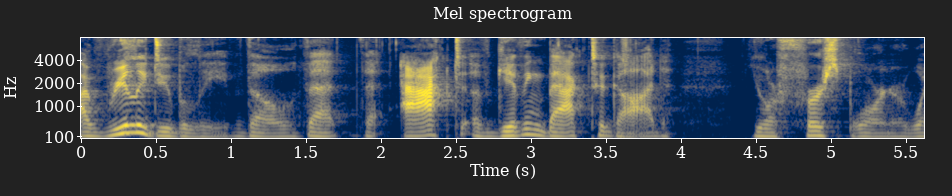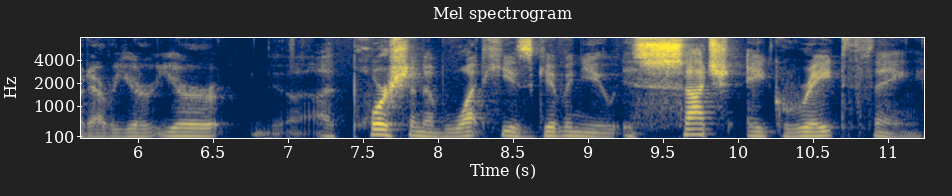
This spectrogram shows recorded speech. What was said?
I really do believe, though, that the act of giving back to God, your firstborn or whatever, your your uh, a portion of what He has given you, is such a great thing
